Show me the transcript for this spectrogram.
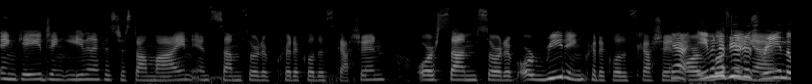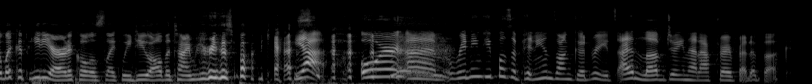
engaging, even if it's just online, in some sort of critical discussion or some sort of or reading critical discussion. Yeah, or even if you're just at- reading the Wikipedia articles like we do all the time during this podcast. yeah, or um, reading people's opinions on Goodreads. I love doing that after I've read a book.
